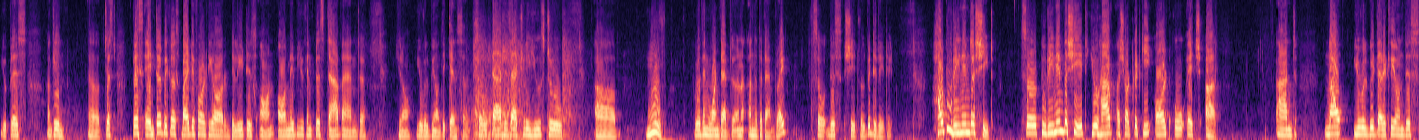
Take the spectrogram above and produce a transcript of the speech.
You press again uh, just press enter because by default your delete is on or maybe you can press tab and uh, you know you will be on the cancel. So tab is actually used to uh, move within one tab to another tab right? So this sheet will be deleted. How to rename the sheet? So to rename the sheet you have a shortcut key alt ohr and now you will be directly on this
